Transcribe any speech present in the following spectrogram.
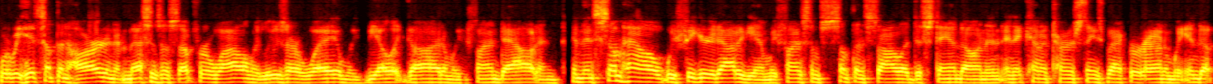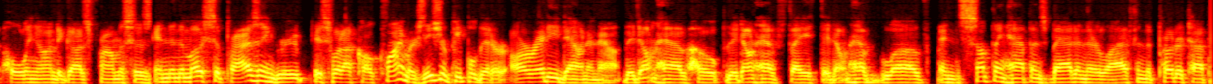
where we hit something hard and it messes us up for a while and we lose our way and we yell at God and we find out and, and then somehow we figure it out again. We find some something solid to stand on and, and it kind of turns things back around and we end up holding on to God's promises. And then the most surprising group is what I call climbers. These are people that are already down and out. They don't have hope. They don't have faith. They don't have love. And something happens bad in their life. And the prototype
